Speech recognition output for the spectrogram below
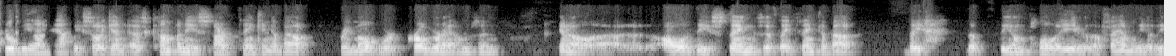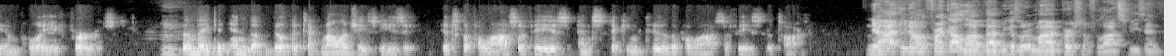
still be unhappy. So again, as companies start thinking about remote work programs and you know uh, all of these things, if they think about the the, the employee or the family of the employee first, mm. then they can end up build the technology is easy. It's the philosophies and sticking to the philosophies that's hard. Yeah, you know, Frank, I love that because one of my personal philosophies, and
